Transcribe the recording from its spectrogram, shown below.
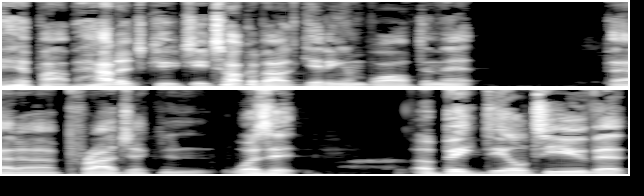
hip hop. How did could you talk about getting involved in that that uh, project, and was it a big deal to you that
